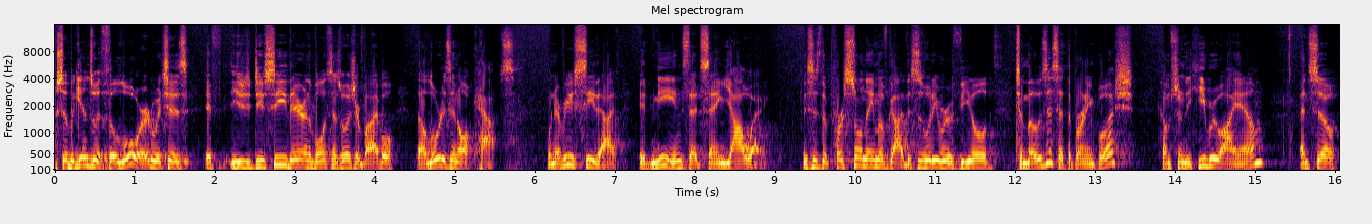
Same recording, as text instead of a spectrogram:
So it begins with the Lord, which is, if you do you see there in the bulletin as well as your Bible, the Lord is in all caps. Whenever you see that, it means that saying Yahweh. This is the personal name of God. This is what he revealed to Moses at the burning bush. Comes from the Hebrew I am. And so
